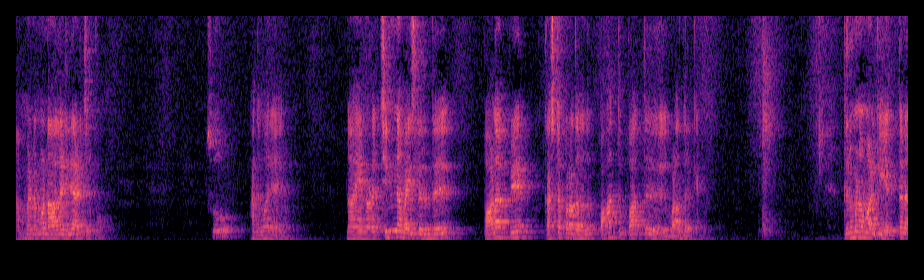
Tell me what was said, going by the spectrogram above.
நம்ம என்னமோ நாலு அடி தான் அடிச்சிருப்போம். ஸோ அந்த மாதிரி ஆயிரும். நான் என்னோட சின்ன வயசுலேருந்து பல பேர் கஷ்டப்படுறத வந்து பார்த்து பார்த்து வளர்ந்துருக்கேன். திருமண வாழ்க்கை எத்தனை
